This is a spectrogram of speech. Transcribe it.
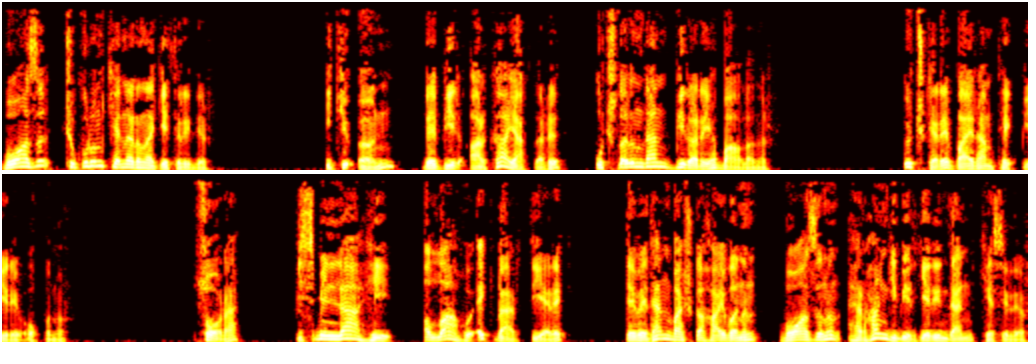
Boğazı çukurun kenarına getirilir. İki ön ve bir arka ayakları uçlarından bir araya bağlanır. Üç kere bayram tekbiri okunur. Sonra Bismillahi Allahu Ekber diyerek deveden başka hayvanın boğazının herhangi bir yerinden kesilir.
